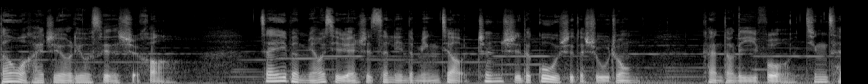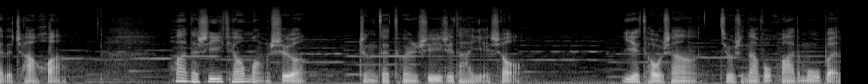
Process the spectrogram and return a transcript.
当我还只有六岁的时候，在一本描写原始森林的名叫《真实的故事》的书中，看到了一幅精彩的插画，画的是一条蟒蛇正在吞噬一只大野兽，叶头上就是那幅画的木本。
